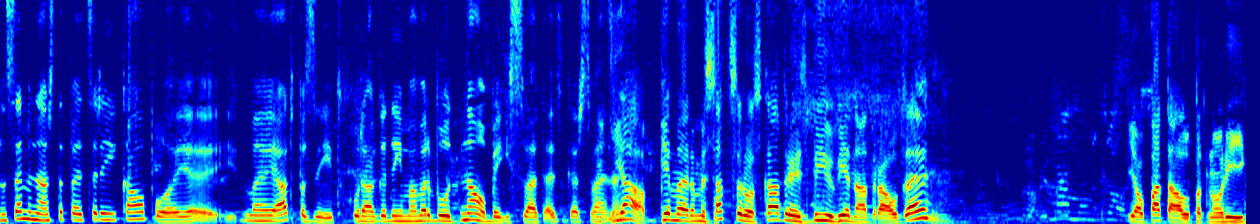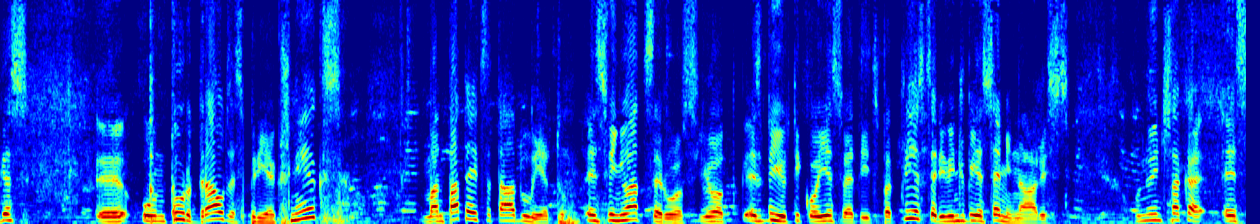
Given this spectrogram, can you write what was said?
nu, seminārs tāpēc arī kalpoja, lai atpazītu, kurā gadījumā varbūt nav bijis svētais gars vai ne. Jā, piemēram, es atceros, kādreiz biju vienā draudzē, jau patālu pat no Rīgas, e, un tur draudzes priekšnieks man teica tādu lietu. Es viņu atceros, jo es biju tikko iesvētīts par priesteri, viņš bija seminārists. Un viņš saka, es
